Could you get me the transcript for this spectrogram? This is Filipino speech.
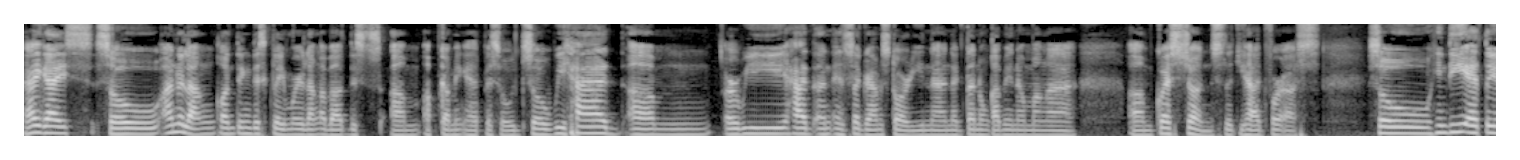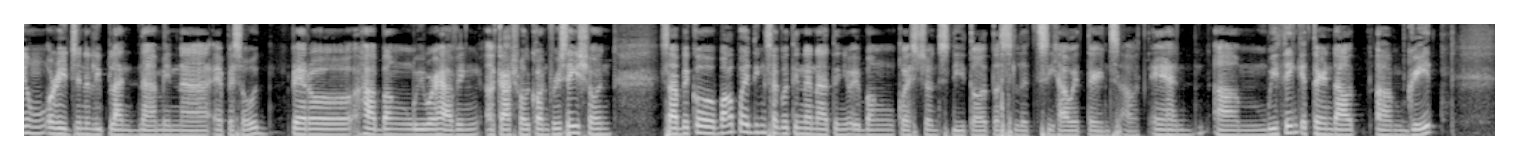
Hi guys. So, ano lang, konting disclaimer lang about this um upcoming episode. So, we had um or we had an Instagram story na nagtanong kami ng mga um questions that you had for us. So, hindi ito yung originally planned namin na episode. Pero habang we were having a casual conversation, sabi ko, baka pwedeng sagutin na natin yung ibang questions dito. Tapos let's see how it turns out. And um, we think it turned out um, great.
